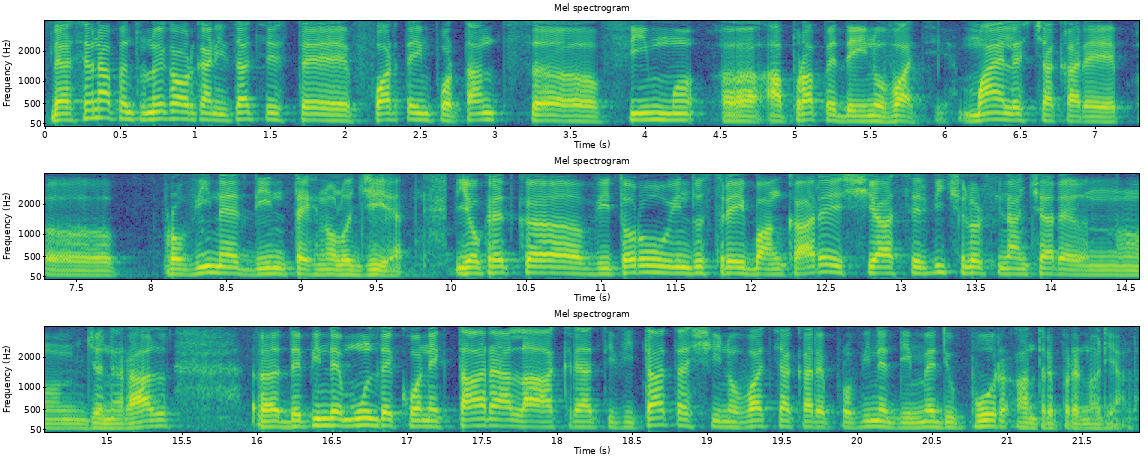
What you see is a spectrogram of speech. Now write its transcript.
De asemenea, pentru noi ca organizație este foarte important să fim uh, aproape de inovație, mai ales cea care uh, provine din tehnologie. Eu cred că viitorul industriei bancare și a serviciilor financiare în general uh, depinde mult de conectarea la creativitatea și inovația care provine din mediul pur antreprenorial.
